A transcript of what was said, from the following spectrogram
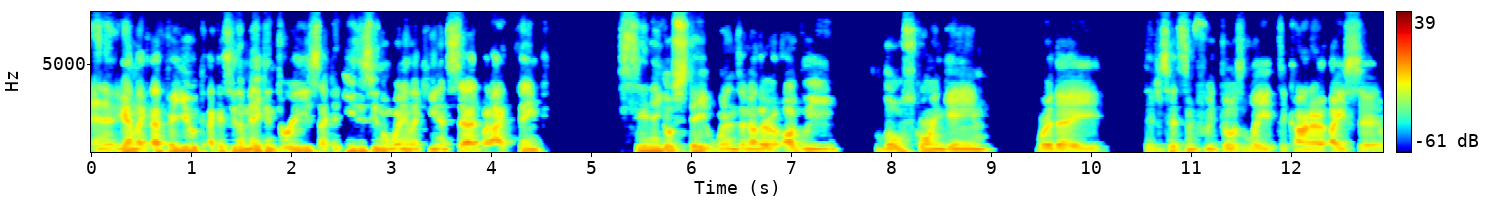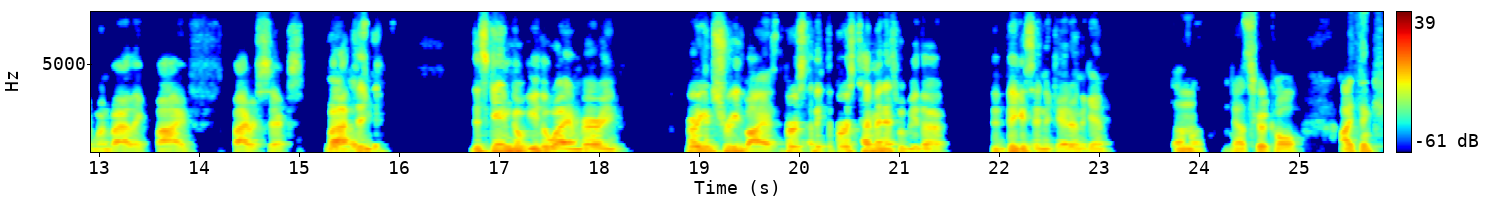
And again, like FAU, I can see them making threes. I could easily see them winning, like Heenan said, but I think San Diego State wins another ugly, low scoring game where they they just hit some free throws late to kind of ice it and win by like five, five or six. But yeah, I think good. this game go either way. I'm very, very intrigued by it. First, I think the first ten minutes would be the the biggest indicator in the game. Mm, yeah, that's a good call. I think,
